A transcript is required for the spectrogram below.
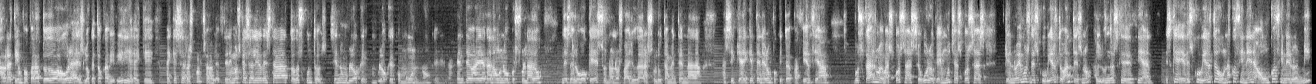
habrá tiempo para todo, ahora es lo que toca vivir y hay que, hay que ser responsables. Tenemos que salir de esta todos juntos, siendo un bloque, un bloque común, ¿no? que la gente vaya cada uno por su lado, desde luego que eso no nos va a ayudar absolutamente en nada. Así que hay que tener un poquito de paciencia, buscar nuevas cosas, seguro que hay muchas cosas que no hemos descubierto antes, ¿no? Alumnos que decían, es que he descubierto una cocinera o un cocinero en mí.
